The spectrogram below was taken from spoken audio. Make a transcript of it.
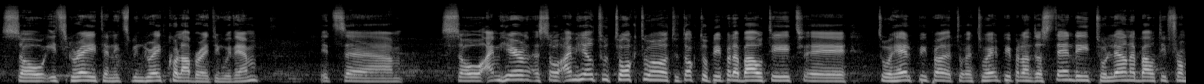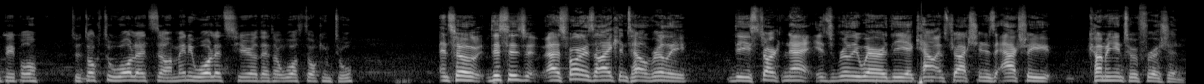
So it's great, and it's been great collaborating with them. It's um, so I'm here. So I'm here to talk to to talk to people about it, uh, to help people to, to help people understand it, to learn about it from people, to talk to wallets. There are many wallets here that are worth talking to. And so this is, as far as I can tell, really, the Starknet is really where the account abstraction is actually coming into fruition.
